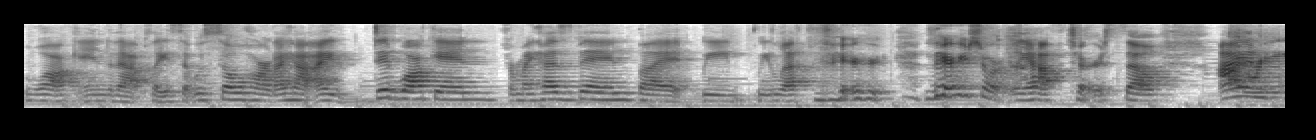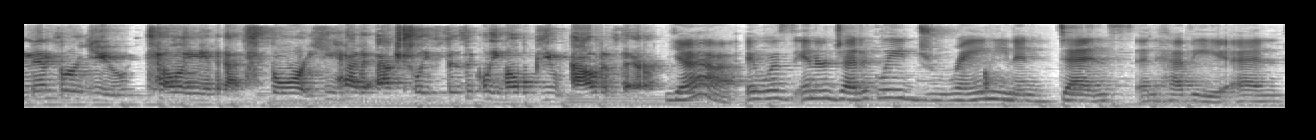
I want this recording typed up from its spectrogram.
walk into that place. It was so hard. I had I did walk in for my husband, but we we left very very shortly after. So I I remember you telling me that story. He had to actually physically help you out of there. yeah, it was energetically draining and dense and heavy and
